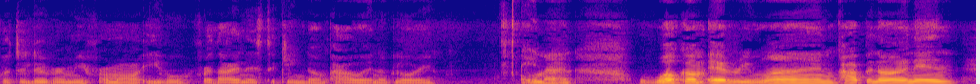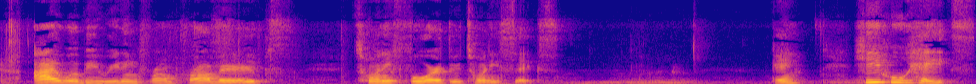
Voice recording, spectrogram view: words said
but deliver me from all evil. For thine is the kingdom, power, and the glory. Amen. Welcome everyone. Popping on in. I will be reading from Proverbs 24 through 26. Okay. He who hates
